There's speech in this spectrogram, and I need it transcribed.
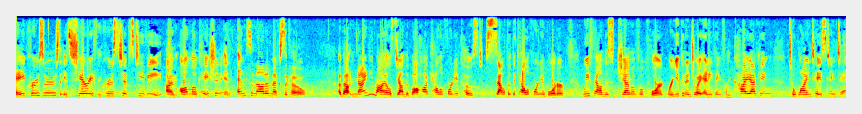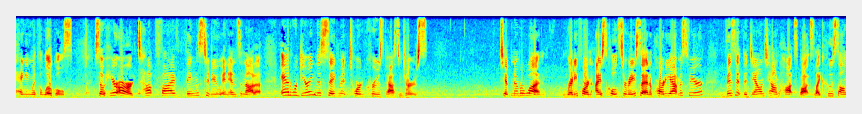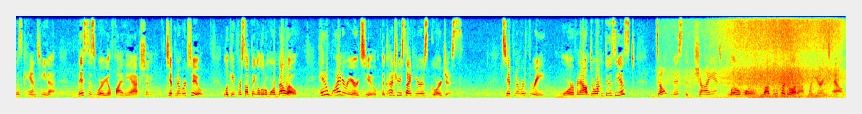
Hey cruisers, it's Sheri from Cruise Tips TV. I'm on location in Ensenada, Mexico. About 90 miles down the Baja California coast, south of the California border, we found this gem of a port where you can enjoy anything from kayaking to wine tasting to hanging with the locals. So here are our top five things to do in Ensenada, and we're gearing this segment toward cruise passengers. Tip number one Ready for an ice cold cerveza and a party atmosphere? Visit the downtown hotspots like Hussong's Cantina. This is where you'll find the action. Tip number two looking for something a little more mellow? Hit a winery or two. The countryside here is gorgeous. Tip number three more of an outdoor enthusiast? Don't miss the giant blowhole, La Bufadora, when you're in town.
